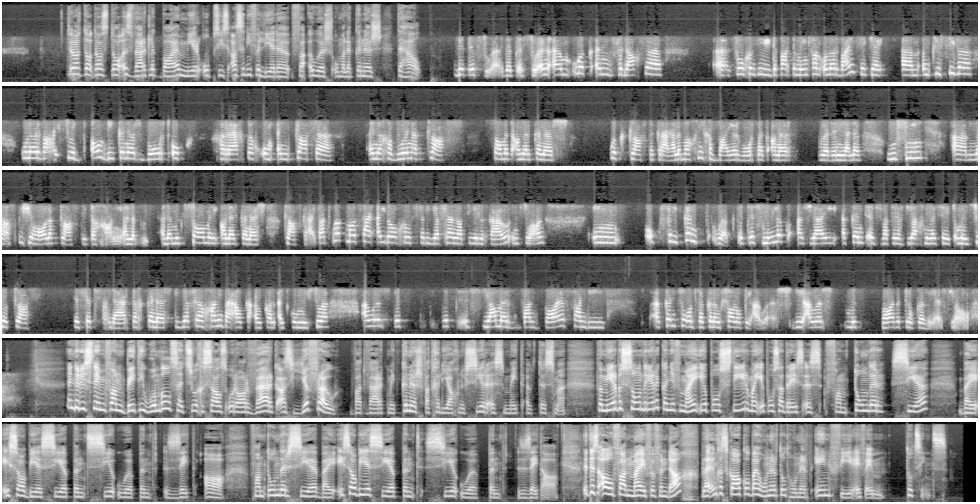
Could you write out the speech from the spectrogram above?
So daar daar daar daar is werklik baie meer opsies as in die verlede vir ouers om hulle kinders te help. Dit is so, dit is so. En um, ook in vandag se uh, volgens die departement van onderwys het jy um, inklusiewe onderwys. So al die kinders word ook geregtig om in klasse in 'n gewone klas saam met ander kinders ook klas te kry. Hulle mag nie geweier word met ander woorde nie. Hulle hoef nie um, na spesiale klas toe te gaan. Hulle hulle moet saam met die ander kinders klas kry. Wat ook maar sy uitdagings vir die juffrou natuurlik hou en so aan. En ook vir die kind ook. Dit is moeilik as jy 'n kind is wat 'n diagnose het om in so 'n klas te sit van 30 kinders. Die juffrou gaan nie by elke ou kan uitkom nie. So ouers, dit dit is jammer want baie van die 'n kind se ontwikkeling val op die ouers. Die ouers moet baie betrokke wees, ja. En dit is stem van Betty Wimble, sy het so gesels oor haar werk as juffrou wat werk met kinders wat gediagnoseer is met outisme. Vir meer besonderhede kan jy vir my e-pos stuur. My e-posadres is vantonder.c@sabc.co.za. vantonder.c@sabc.co.za. Dit is al van my vir vandag. Bly ingeskakel by 100 tot 104 FM. Totsiens.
